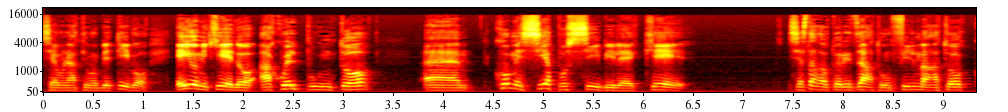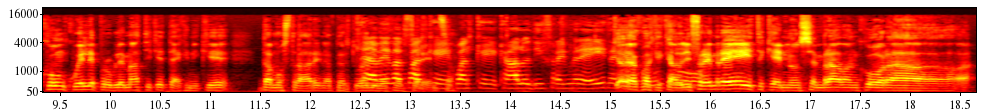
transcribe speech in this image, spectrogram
sia un attimo obiettivo. E io mi chiedo a quel punto ehm, come sia possibile che sia stato autorizzato un filmato con quelle problematiche tecniche da mostrare in apertura Che di aveva qualche, qualche calo di frame rate. Che aveva qualche appunto- calo di frame rate, che non sembrava ancora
